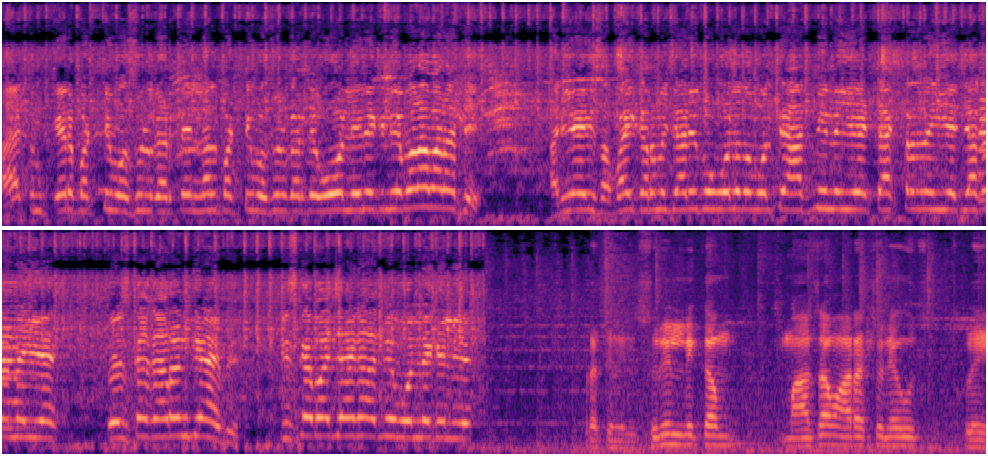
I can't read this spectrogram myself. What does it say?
अरे तुम केर पट्टी वसूल करते नल पट्टी वसूल करते वो लेने के लिए बराबर आते अरे ये सफाई कर्मचारी को बोलो तो बोलते आदमी नहीं है ट्रैक्टर नहीं है जगह नहीं है। तो इसका कारण क्या है फिर? किसके पास जाएगा आदमी बोलने के लिए? प्रतिनिधि सुनील निकम माझा महाराष्ट्र न्यूज धुळे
